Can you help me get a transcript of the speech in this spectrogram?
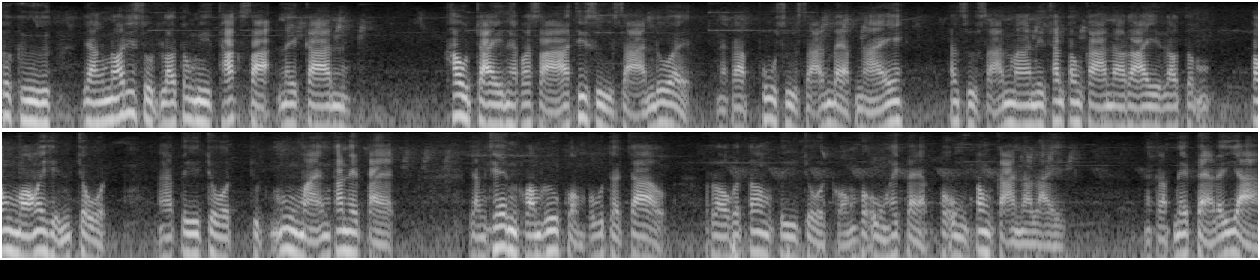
ก็คืออย่างน้อยที่สุดเราต้องมีทักษะในการเข้าใจในภาษาที่สื่อสารด้วยนะครับ ผู้สื่อสารแบบไหน ท่านสื่อสารมานี่ท่านต้องการอะไร เราต้องต้องมองให้เห็นโจทย์นะตีโจทย์จุดมุ่งหมายของท่านให้แตก อย่างเช่น ความรู้ของพระพุทธเจ้า เราก็ต้องตีโจทย์ของพระองค์ให้แตกพระองค์ต้องการอะไรนะครับในแต่ละอย่าง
